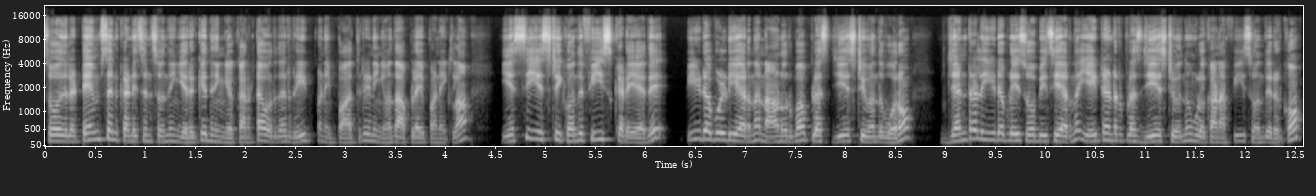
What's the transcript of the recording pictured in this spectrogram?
ஸோ இதில் டேர்ம்ஸ் அண்ட் கண்டிஷன்ஸ் வந்து இங்கே இருக்குது நீங்கள் கரெக்டாக ஒரு தடவை ரீட் பண்ணி பார்த்துட்டு நீங்கள் வந்து அப்ளை பண்ணிக்கலாம். எஸ்சி எஸ்டிக்கு வந்து ஃபீஸ் கிடையாது. பிடபிள்யூடியாக இருந்தால் நானூறுபா ப்ளஸ் ஜிஎஸ்டி வந்து வரும். ஜென்ரல் இடபிள்யூஸ் ஓபிசியாக இருந்தால் எயிட் ஹண்ட்ரட் ப்ளஸ் ஜிஎஸ்டி வந்து உங்களுக்கான ஃபீஸ் வந்து இருக்கும்.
